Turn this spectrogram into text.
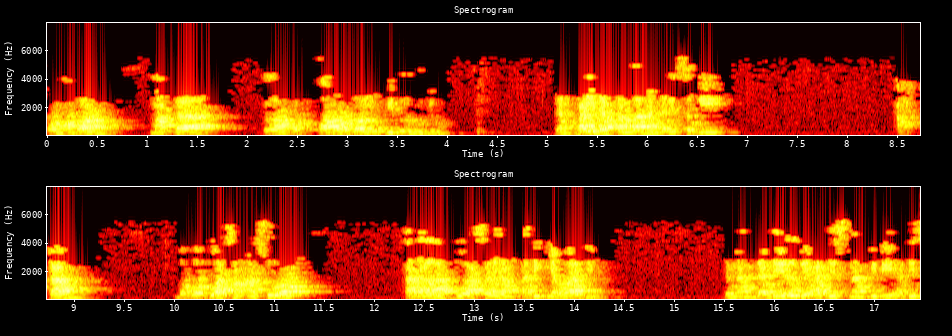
Ramadan maka lafaz farada yufidul wujud. Dan faidah tambahan dari segi ahkam bahwa puasa Asyura adalah puasa yang tadinya wajib. Dengan dalil di hadis nanti di hadis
